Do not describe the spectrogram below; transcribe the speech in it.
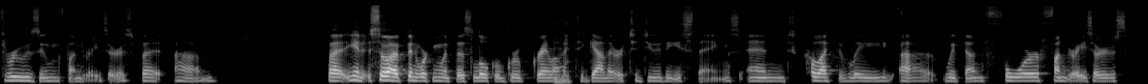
through Zoom fundraisers, but um, but you know so i've been working with this local group greylock hmm together to do these things and collectively uh, we've done four fundraisers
